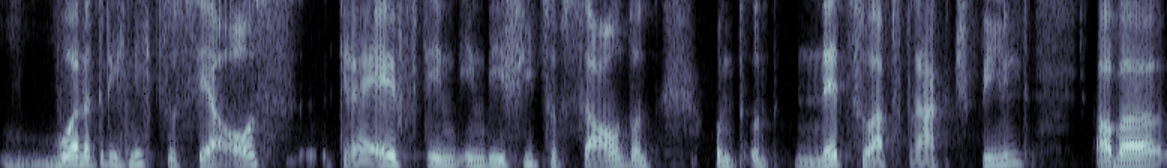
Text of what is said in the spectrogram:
wo er natürlich nicht so sehr ausgreift in, in die Sheets of Sound und, und, und nicht so abstrakt spielt, aber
